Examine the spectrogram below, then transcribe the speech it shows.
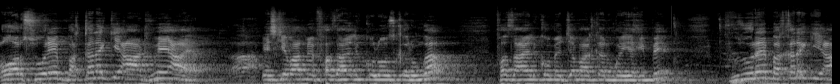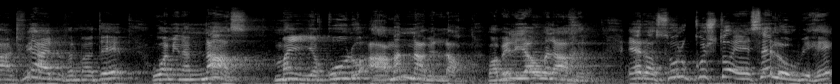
اور سورہ بقرہ کی آٹھویں آیت۔ اس کے بعد میں فضائل کلوز کروں گا۔ فضائل کو میں جمع کروں گا یہیں پہ۔ سورہ بقرہ کی آٹھویں آیت میں فرماتے ہیں، وَمِنَ النَّاسِ مَنْ يَقُولُ آمَنَّا بِاللَّهِ وَبِالْيَوْمِ الْآخِرِ اے رسول، کچھ تو ایسے لوگ بھی ہیں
